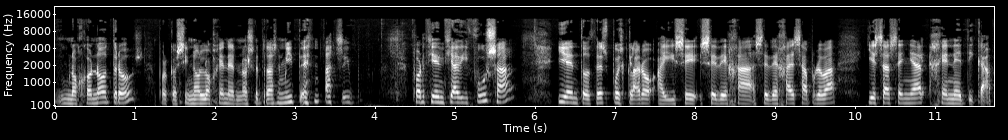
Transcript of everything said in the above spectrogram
Unos con otros, porque si no los genes no se transmiten así por ciencia difusa y entonces pues claro ahí se, se deja se deja esa prueba y esa señal genética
